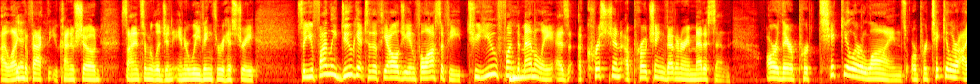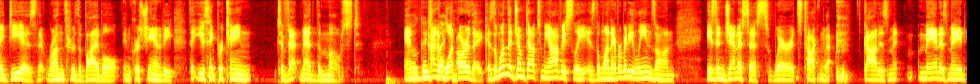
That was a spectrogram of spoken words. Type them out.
I like yeah. the fact that you kind of showed science and religion interweaving through history. So you finally do get to the theology and philosophy. To you, fundamentally, mm-hmm. as a Christian approaching veterinary medicine, are there particular lines or particular ideas that run through the Bible in Christianity that you think pertain to vet med the most? And oh, kind question. of what are they? Because the one that jumped out to me, obviously, is the one everybody leans on, is in Genesis, where it's talking about God is man is made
